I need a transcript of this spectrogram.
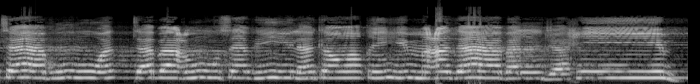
تابوا واتبعوا سبيلك وقهم عذاب الجحيم.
